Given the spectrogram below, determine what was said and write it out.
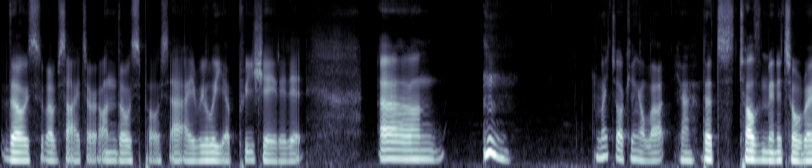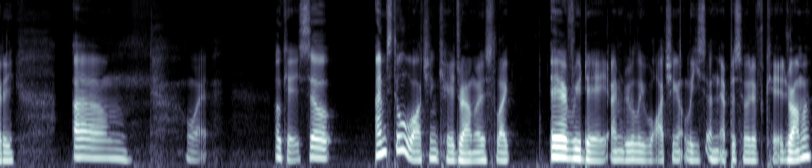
those websites or on those posts. I, I really appreciated it. Um, am I talking a lot? Yeah, that's 12 minutes already. Um, what? Okay, so I'm still watching K dramas like every day. I'm really watching at least an episode of K drama,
